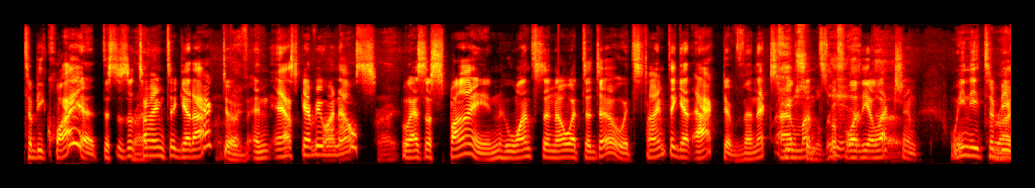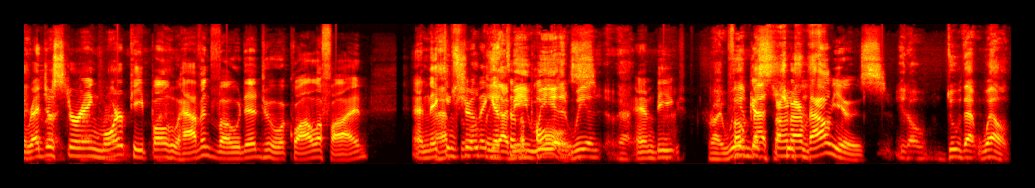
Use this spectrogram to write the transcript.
to be quiet this is a Right. time to get active Right. and ask everyone else right. who has a spine who wants to know what to do. It's time to get active the next few months Absolutely, before the and, uh, election. We need to right, be registering right, more right, people right. who haven't voted, who are qualified, and making sure they get I to mean, the we, polls we, uh, and be right. We focused on our values. you know, do that well.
